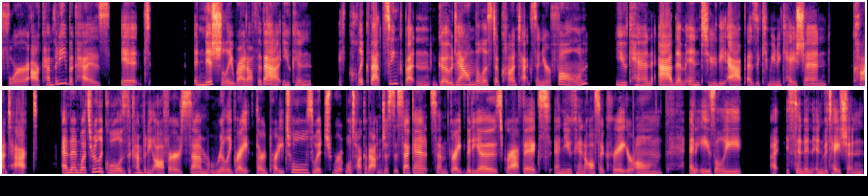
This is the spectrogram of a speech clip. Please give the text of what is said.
for our company because it initially, right off the bat, you can click that sync button, go down the list of contacts in your phone. You can add them into the app as a communication contact. And then what's really cool is the company offers some really great third party tools, which we will talk about in just a second, some great videos, graphics, and you can also create your own and easily uh, send an invitation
